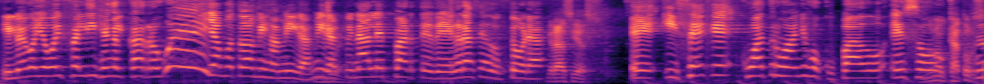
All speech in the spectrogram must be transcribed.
Y luego yo voy feliz en el carro, güey, llamo a todas mis amigas. Mira, al final es parte de, gracias doctora. Gracias. Eh, y sé que cuatro años ocupado, eso. No, no 14.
